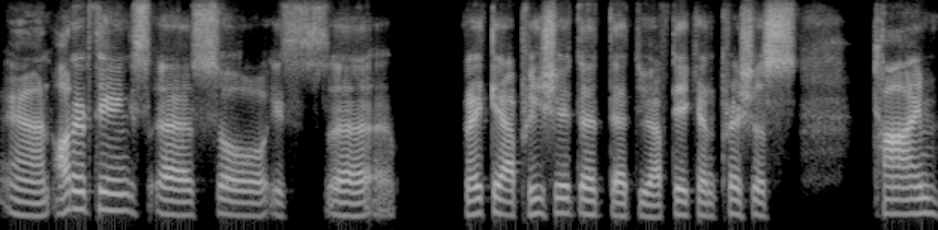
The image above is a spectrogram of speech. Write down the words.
and other things. Uh, so it's uh, greatly appreciated that you have taken precious time,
